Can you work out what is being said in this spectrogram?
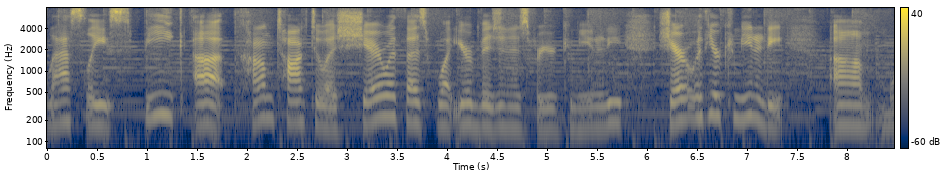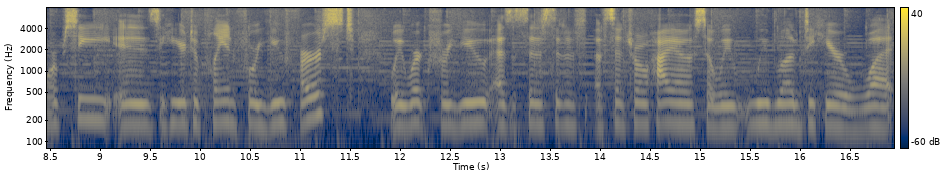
lastly, speak up. Come talk to us. Share with us what your vision is for your community. Share it with your community. Um, MORPC is here to plan for you first. We work for you as a citizen of, of Central Ohio. So, we, we love to hear what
